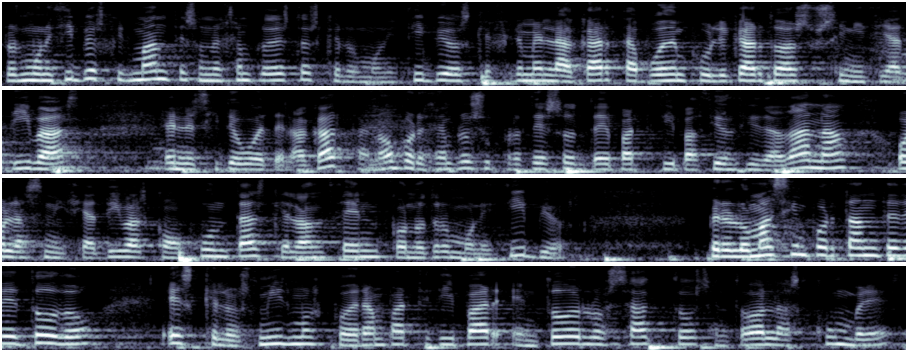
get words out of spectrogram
Los municipios firmantes, un ejemplo de esto es que los municipios que firmen la carta pueden publicar todas sus iniciativas en el sitio web de la carta, ¿no? por ejemplo, sus procesos de participación ciudadana o las iniciativas conjuntas que lancen con otros municipios. Pero lo más importante de todo es que los mismos podrán participar en todos los actos, en todas las cumbres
